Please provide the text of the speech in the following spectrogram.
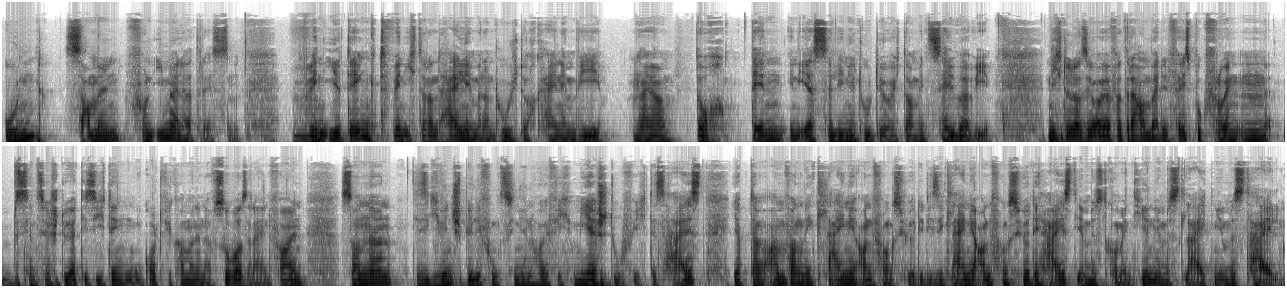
Und Sammeln von E-Mail-Adressen. Wenn ihr denkt, wenn ich daran teilnehme, dann tue ich doch keinem weh. Naja, doch, denn in erster Linie tut ihr euch damit selber weh. Nicht nur, dass ihr euer Vertrauen bei den Facebook-Freunden ein bisschen zerstört, die sich denken, oh Gott, wie kann man denn auf sowas reinfallen, sondern diese Gewinnspiele funktionieren häufig mehrstufig. Das heißt, ihr habt am Anfang eine kleine Anfangshürde. Diese kleine Anfangshürde heißt, ihr müsst kommentieren, ihr müsst liken, ihr müsst teilen.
